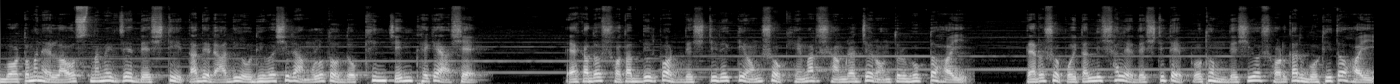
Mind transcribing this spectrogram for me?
বর্তমানে লাওস নামের যে দেশটি, তাদের আদি অধিবাসীরা মূলত দক্ষিণ চীন থেকে আসে। একাদশ শতাব্দীর পর দেশটির একটি অংশ খেমার সাম্রাজ্যের অন্তর্ভুক্ত হয়। তেরোশো সালে দেশটিতে প্রথম দেশীয় সরকার গঠিত হয়।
